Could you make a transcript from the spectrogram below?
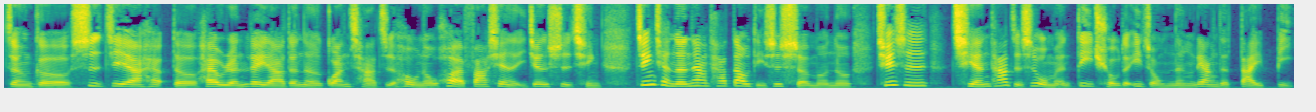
整个世界啊，还有的还有人类啊等等的观察之后呢，我后来发现了一件事情：金钱能量它到底是什么呢？其实钱它只是我们地球的一种能量的代币。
